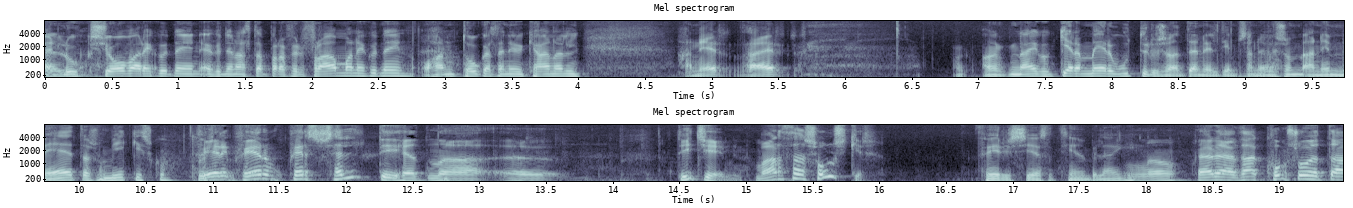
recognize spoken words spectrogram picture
en Luke Shaw var einhvern veginn, einhvern veginn alltaf bara fyrir framann einhvern veginn og hann tók alltaf niður kanalin hann er, það er hann nægur að gera meira út úr þessu en Daniel James, hann er, svo, hann er með þetta svo mikið sko. Hver, hver, hver seldi hérna uh, DJ-in, var það Solskir? fyrir síðasta tíðanbilið ekki? Já, það, er, það kom svo þetta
